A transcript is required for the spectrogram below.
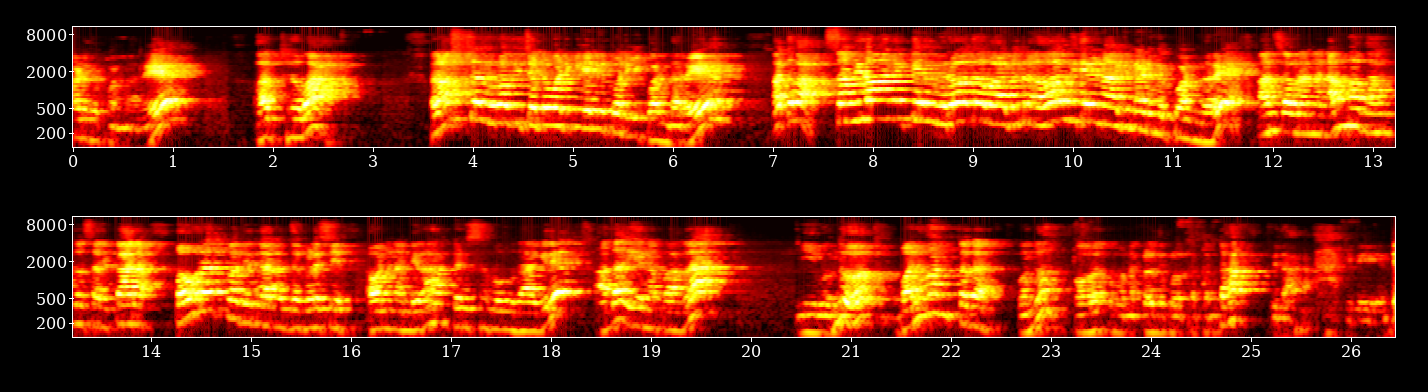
ಪಡೆದುಕೊಂಡರೆ ಅಥವಾ ರಾಷ್ಟ್ರ ವಿರೋಧಿ ಚಟುವಟಿಕೆಯಲ್ಲಿ ತೊಡಗಿಕೊಂಡರೆ ಅಥವಾ ಸಂವಿಧಾನಕ್ಕೆ ವಿರೋಧವಾಗಿ ಅವಿಧೇಯನಾಗಿ ನಡೆದುಕೊಂಡರೆ ಅಂತವರನ್ನ ನಮ್ಮ ಭಾರತ ಸರ್ಕಾರ ಪೌರತ್ವದಿಂದ ರದ್ದುಗೊಳಿಸಿ ಅವನನ್ನ ನಿರಾಕರಿಸಬಹುದಾಗಿದೆ. ಅದ ಏನಪ್ಪಾ ಅಂದ್ರ ಈ ಒಂದು ಬಲವಂತದ ಒಂದು ಪೌರತ್ವವನ್ನು ಕಳೆದುಕೊಳ್ಳತಕ್ಕಂತಹ ವಿಧಾನ ಆಗಿದೆ. ಅಂತ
